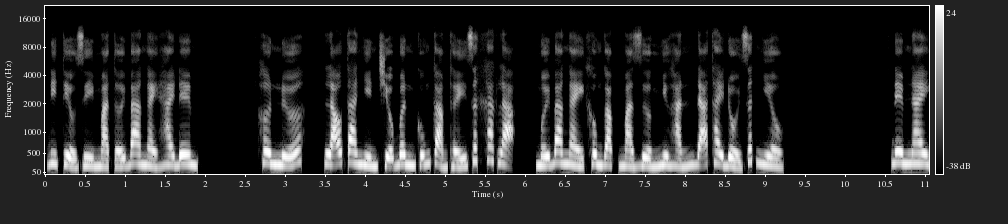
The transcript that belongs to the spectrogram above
đi tiểu gì mà tới ba ngày hai đêm. Hơn nữa, lão ta nhìn Triệu Bân cũng cảm thấy rất khác lạ, mới ba ngày không gặp mà dường như hắn đã thay đổi rất nhiều. Đêm nay,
